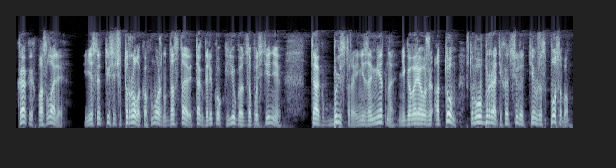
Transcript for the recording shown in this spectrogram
Как их послали? Если тысячу троллоков можно доставить так далеко к югу от запустения, так быстро и незаметно, не говоря уже о том, чтобы убрать их отсюда тем же способом,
